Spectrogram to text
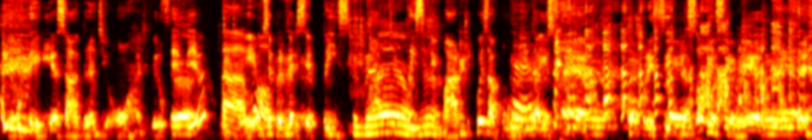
Eu, eu teria essa grande honra de ver o Você viu? Ah, ou você prefere ser príncipe, Mark? Príncipe não. Mark, coisa bonita é. isso, né? Não precisa, é só você mesmo. É.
